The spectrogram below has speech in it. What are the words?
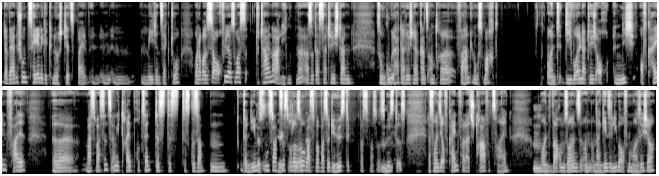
da werden schon Zähne geknirscht jetzt bei in, in, im, im Mediensektor. Und aber es ist auch wieder sowas total naheliegend, ne? Also das natürlich dann, so ein Google hat natürlich eine ganz andere Verhandlungsmacht. Und die wollen natürlich auch nicht auf keinen Fall äh, was, was sind es irgendwie drei Prozent des, des, des gesamten Unternehmensumsatzes oder so, was, was so die höchste, was, was das mhm. höchste ist. Das wollen sie auf keinen Fall als Strafe zahlen. Mhm. Und warum sollen sie, und, und dann gehen sie lieber auf Nummer sicher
